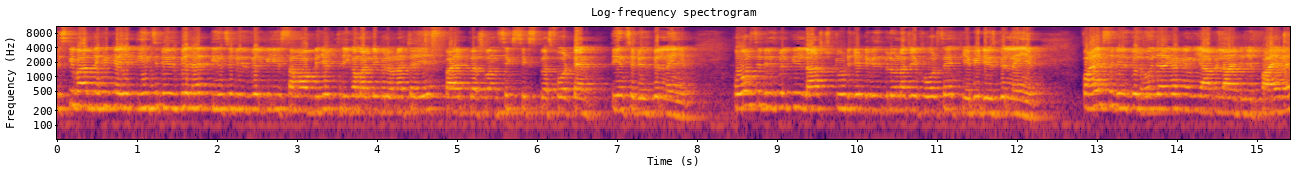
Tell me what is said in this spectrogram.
इसके बाद देखें क्या ये तीन से डिविजिबल है। तीन से डिविजिबल के लिए सम ऑफ़ डिजिट थ्री का मल्टीपल होना चाहिए। Five plus one six six plus four ten तीन से डिविजिबल नहीं है। फोर से डिविजिबल के लिए लास्ट टू डिजिट डिविजिबल होना चाहिए फोर से। ये भी डिविजिबल नहीं है। फाइव से डिविजिबल हो जाएगा क्योंकि यहाँ पे लास्ट डिजिट फाइव है।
